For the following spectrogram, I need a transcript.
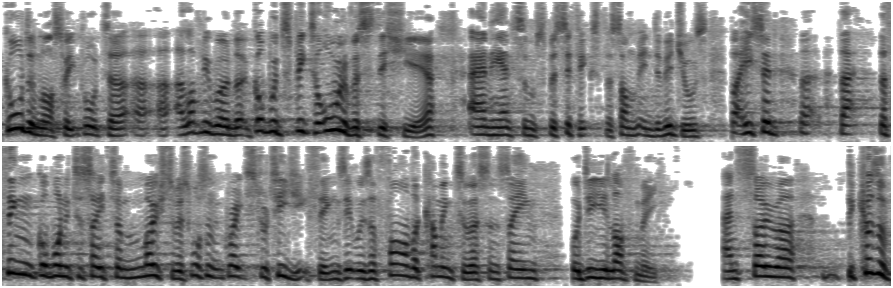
Gordon last week brought a, a, a, lovely word that God would speak to all of us this year, and he had some specifics for some individuals. But he said that, that the thing God wanted to say to most of us wasn't great strategic things, it was a father coming to us and saying, Well, do you love me? And so, uh, because of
